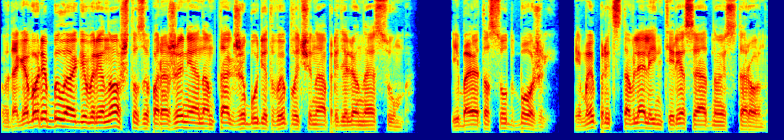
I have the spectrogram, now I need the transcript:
В договоре было оговорено, что за поражение нам также будет выплачена определенная сумма, ибо это суд Божий, и мы представляли интересы одной из сторон,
